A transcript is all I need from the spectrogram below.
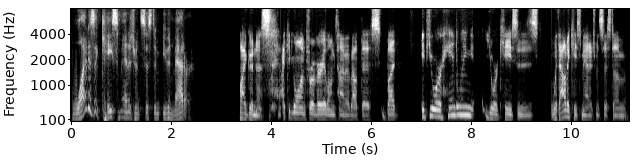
Why does a case management system even matter? My goodness, I could go on for a very long time about this, but if you're handling your cases without a case management system,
